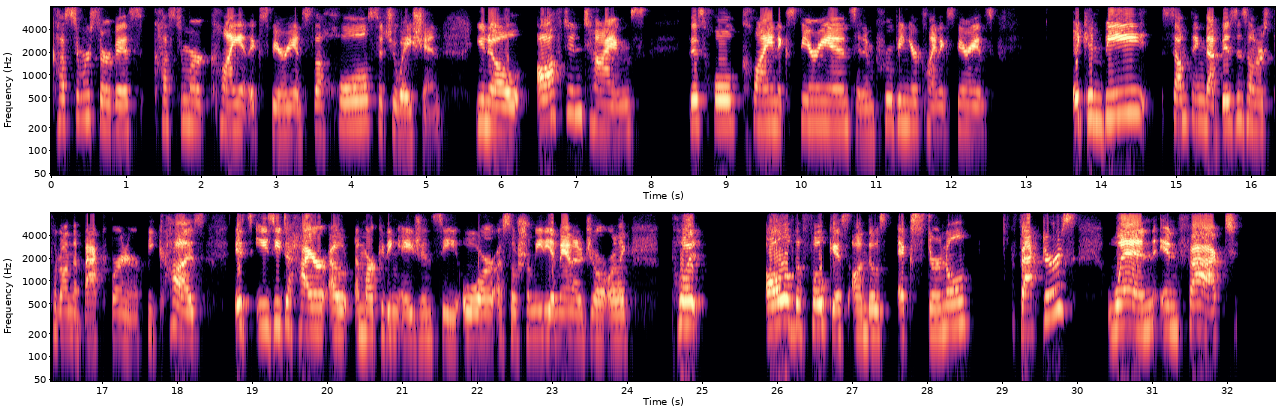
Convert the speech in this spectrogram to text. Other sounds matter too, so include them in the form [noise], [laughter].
customer service, customer client experience, the whole situation. You know, oftentimes, this whole client experience and improving your client experience it can be something that business owners put on the back burner because it's easy to hire out a marketing agency or a social media manager or like put all of the focus on those external factors when in fact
